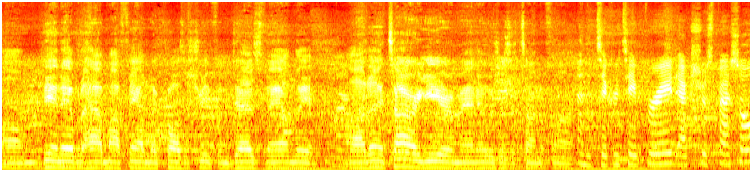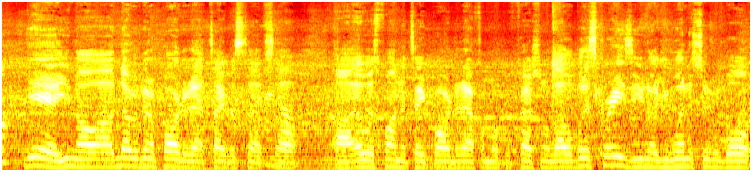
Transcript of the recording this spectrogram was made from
Um, being able to have my family across the street from Dev's family uh, the entire year, man, it was just a ton of fun. And the ticker tape parade, extra special? Yeah, you know, I've never been a part of that type of stuff, so uh, it was fun to take part in that from a professional level. But it's crazy, you know, you win the Super Bowl.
